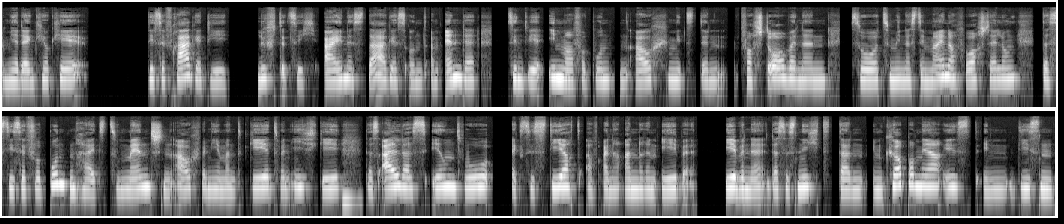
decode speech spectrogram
mir denke, okay, diese Frage, die lüftet sich eines Tages und am Ende sind wir immer verbunden, auch mit den Verstorbenen, so zumindest in meiner Vorstellung, dass diese Verbundenheit zum Menschen, auch wenn jemand geht, wenn ich gehe, dass all das irgendwo existiert auf einer anderen Ebene. Ebene, dass es nicht dann im Körper mehr ist, in diesem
